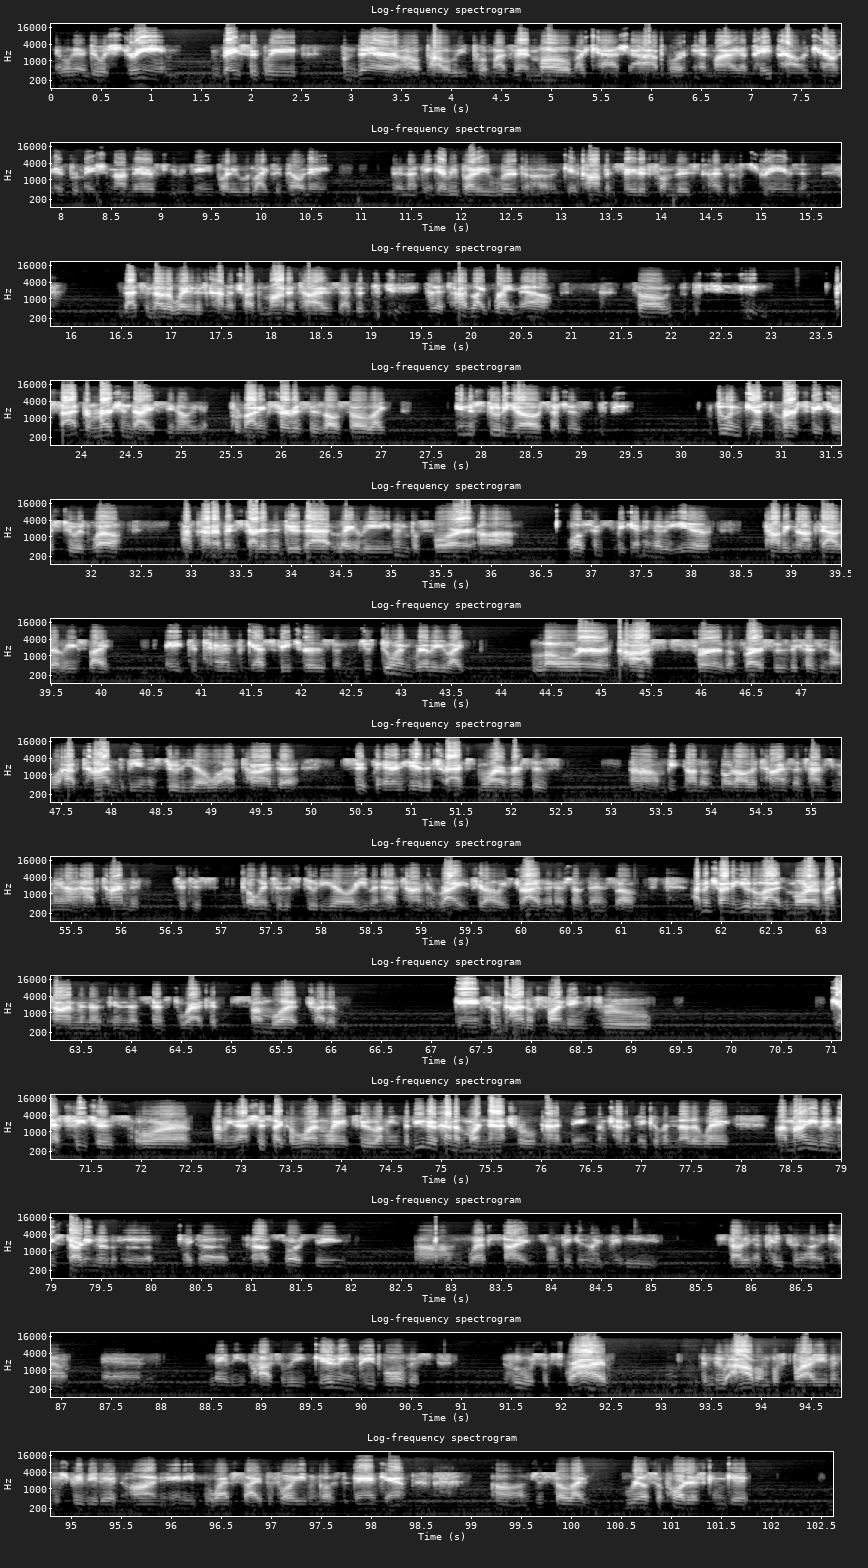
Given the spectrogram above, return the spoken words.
And we're to do a stream, basically from there, I'll probably put my Venmo, my Cash App, or and my uh, PayPal account information on there if, you, if anybody would like to donate. And I think everybody would uh, get compensated from these kinds of streams. And that's another way to kind of try to monetize at, the, at a time like right now. So aside from merchandise, you know, providing services also like in the studio, such as doing guest verse features too as well. I've kind of been starting to do that lately, even before, um, well, since the beginning of the year, probably knocked out at least like eight to ten guest features and just doing really like lower costs for the verses because, you know, we'll have time to be in the studio. We'll have time to sit there and hear the tracks more versus um, being on the road all the time. Sometimes you may not have time to, to just go into the studio or even have time to write if you're always driving or something. So I've been trying to utilize more of my time in the, in the sense to where I could somewhat try to gain some kind of funding through guest features or I mean that's just like a one way too. I mean, but these are kind of more natural kind of things. I'm trying to think of another way. I might even be starting a, a like a crowdsourcing um, website. So I'm thinking like maybe starting a Patreon account and maybe possibly giving people this who subscribe the new album before I even distribute it on any website before it even goes to Bandcamp. Um, just so like real supporters can get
